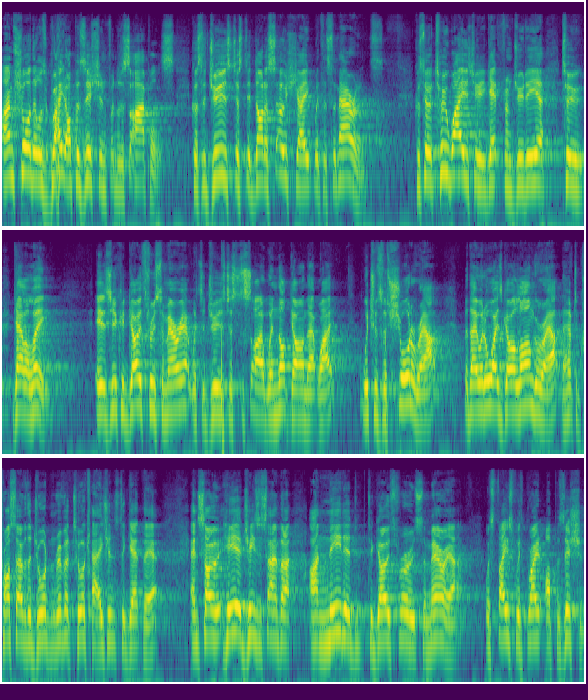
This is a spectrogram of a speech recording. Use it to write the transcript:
I'm sure there was great opposition from the disciples because the Jews just did not associate with the Samaritans. Because there are two ways you could get from Judea to Galilee. Is you could go through Samaria, which the Jews just decided we're not going that way, which is a shorter route, but they would always go a longer route. They have to cross over the Jordan River two occasions to get there. And so here, Jesus saying, But I needed to go through Samaria, was faced with great opposition.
